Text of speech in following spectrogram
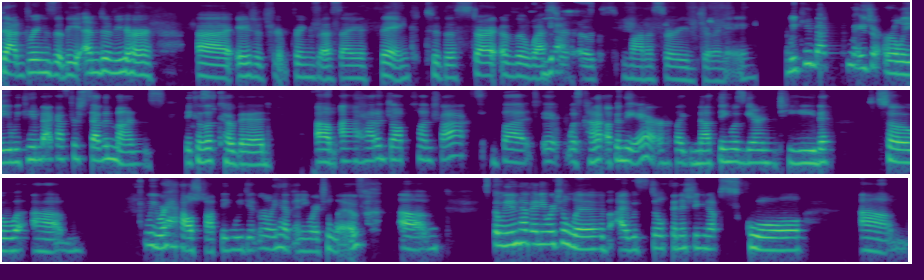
that brings at the end of your uh, Asia trip brings us, I think, to the start of the Western yes. Oaks Montessori journey. We came back from Asia early. We came back after seven months because of COVID. Um, I had a job contract, but it was kind of up in the air. Like nothing was guaranteed. So um, we were house shopping. We didn't really have anywhere to live. Um, so we didn't have anywhere to live. I was still finishing up school. Um,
